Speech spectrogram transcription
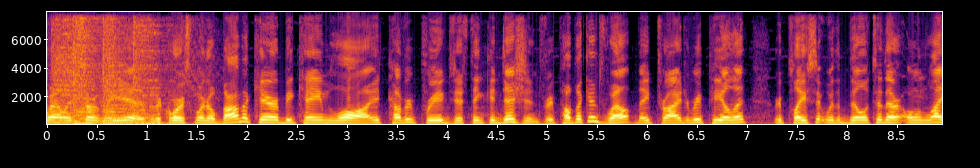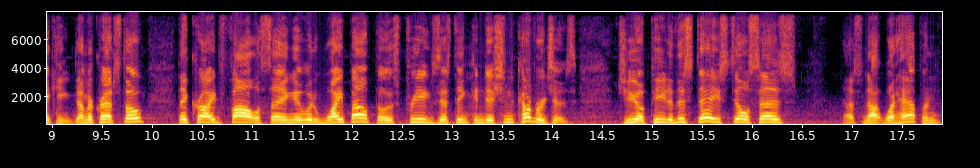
Well, it certainly is. And of course, when Obamacare became law, it covered pre-existing conditions. Republicans, well, they tried to repeal it, replace it with a bill to their own liking. Democrats, though, they cried foul, saying it would wipe out those pre-existing condition coverages. GOP to this day still says that's not what happened.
